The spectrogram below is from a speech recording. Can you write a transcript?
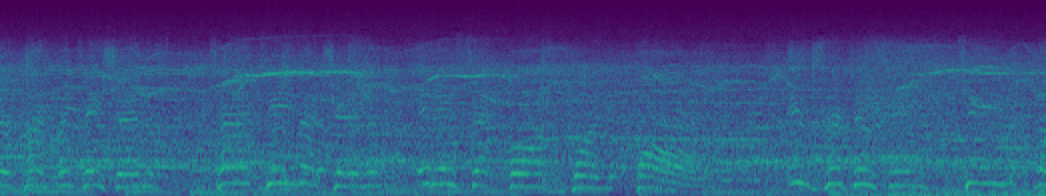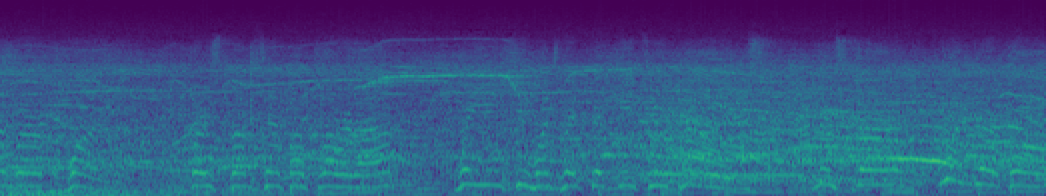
Following feature confrontation, tag team action, it is set for one fall. Introducing team number one. First from Tampa, Florida, weighing 252 pounds, Mr. Wonderful,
